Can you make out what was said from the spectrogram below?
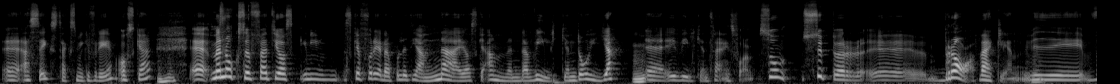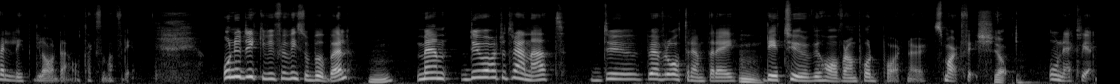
Eh, Asics, tack så mycket för det, Oskar. Mhm. Eh, men också för att jag ska, ska få reda på lite grann när jag ska använda vilken doja Mm. eh, i vilken träningsform. Så superbra, eh, verkligen. Vi Mm. är väldigt glada och tacksamma för det. Och nu dricker vi förvisso bubbel. Mm. Men du har varit och tränat, du behöver återhämta dig. Det är tur vi har vår poddpartner Smartfish. Ja. Onekligen.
